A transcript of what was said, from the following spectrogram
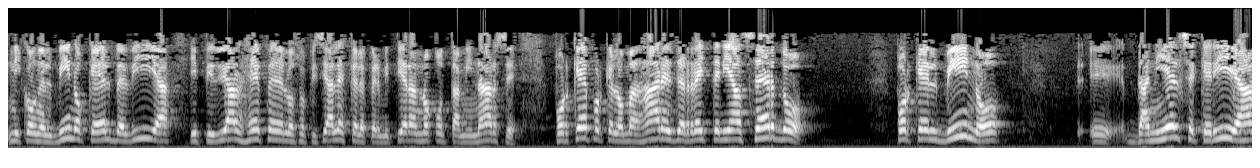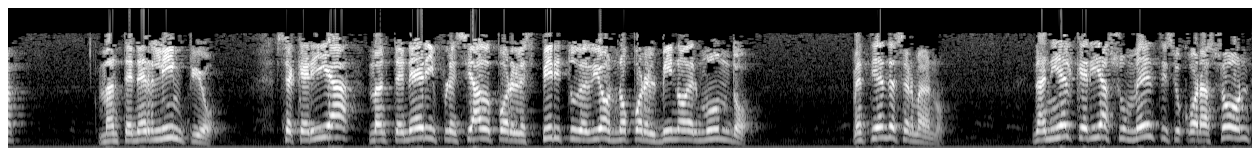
ni con el vino que él bebía, y pidió al jefe de los oficiales que le permitieran no contaminarse. ¿Por qué? Porque los majares del rey tenían cerdo. Porque el vino, eh, Daniel se quería mantener limpio, se quería mantener influenciado por el Espíritu de Dios, no por el vino del mundo. ¿Me entiendes, hermano? Daniel quería su mente y su corazón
